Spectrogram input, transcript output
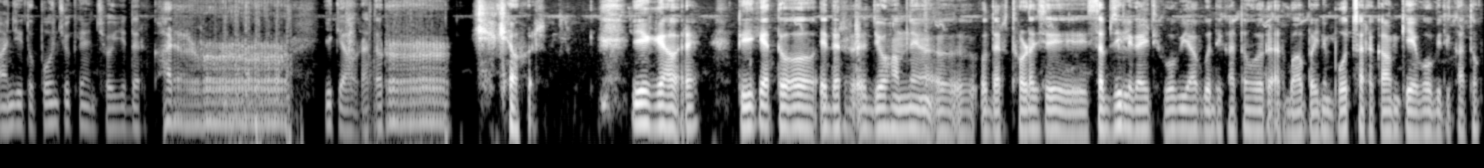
हाँ। जी तो पहुँच चुके हैं छो इधर। घर ये क्या हो रहा था? ये क्या हो रहा है ये क्या हो रहा है? ठीक है तो इधर जो हमने उधर थोड़ा सी सब्ज़ी लगाई थी, वो भी आपको दिखाता हूँ और अरबाब भाई ने बहुत सारा काम किया है, वो भी दिखाता हूँ।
